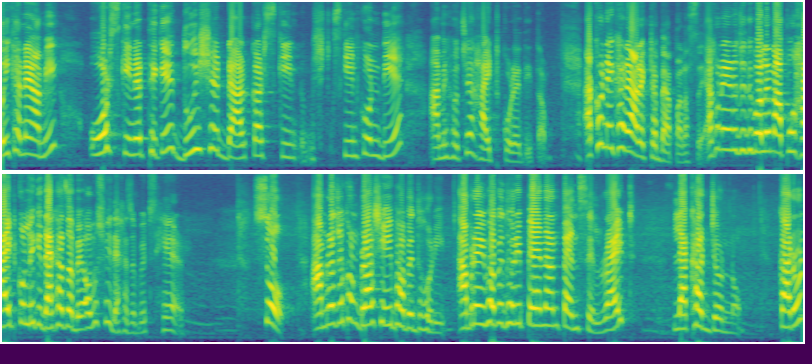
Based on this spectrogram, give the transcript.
ওইখানে আমি ওর স্কিনের থেকে দুই শেড ডার্কার স্কিন স্কিন কোন দিয়ে আমি হচ্ছে হাইট করে দিতাম। এখন এখানে আরেকটা ব্যাপার আছে। এখন এটা যদি বলেন, আপু হাইট করলে কি দেখা যাবে? অবশ্যই দেখা যাবে ইটস হেয়ার সো আমরা যখন ব্রাশ এইভাবে ধরি, আমরা এইভাবে ধরি পেন অ্যান্ড পেন্সিল রাইট লেখার জন্য। কারণ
